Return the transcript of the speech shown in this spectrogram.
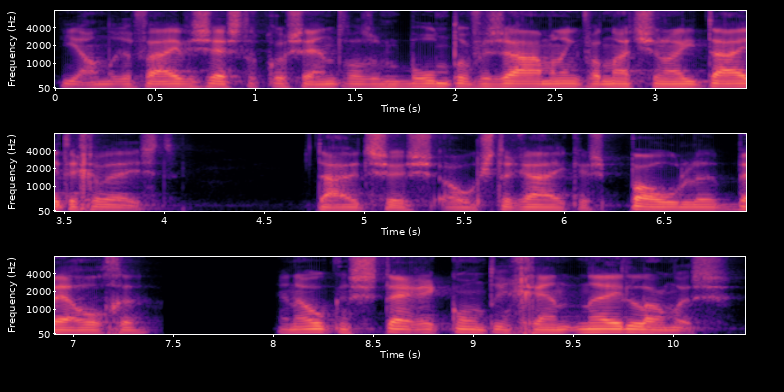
Die andere 65% was een bonte verzameling van nationaliteiten geweest. Duitsers, Oostenrijkers, Polen, Belgen en ook een sterk contingent Nederlanders.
